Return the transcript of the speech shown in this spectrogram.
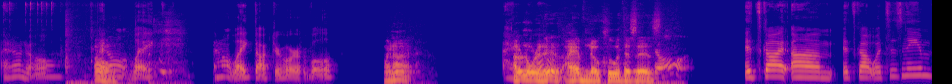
I don't know. Oh, I don't like I don't like Doctor Horrible. why not? I don't know what it is. I have no clue what this is. don't. It's got um it's got what's his name?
